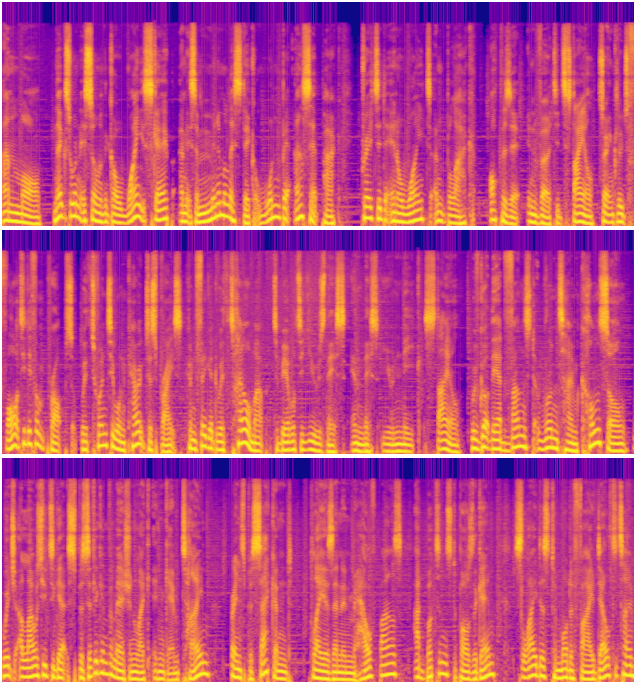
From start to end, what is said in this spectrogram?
and more. Next one is something called Whitescape, and it's a minimalistic 1-bit asset pack created in a white and black opposite inverted style. So it includes 40 different props with 21 character sprites configured with tilemap to be able to use this in this unique style. We've got the advanced runtime console, which allows you to get specific information like in-game time, frames per second, players and enemy health bars, add buttons to pause the game, sliders to modify delta time,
